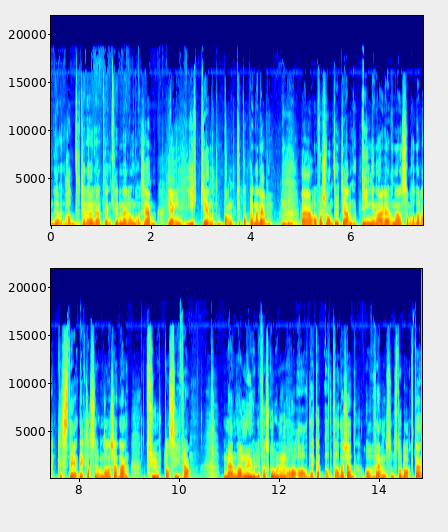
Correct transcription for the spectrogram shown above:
De hadde tilhørighet til en kriminell ungdomsgjeng. Gikk inn, banket opp en elev og forsvant ut igjen. Ingen av elevene som hadde vært til stede i klasserommet da det skjedde, turte å si fra. Men det var mulig for skolen å avdekke at det hadde skjedd, og hvem som sto bak det,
